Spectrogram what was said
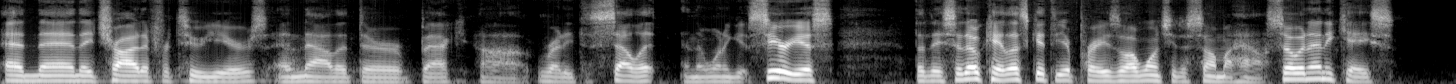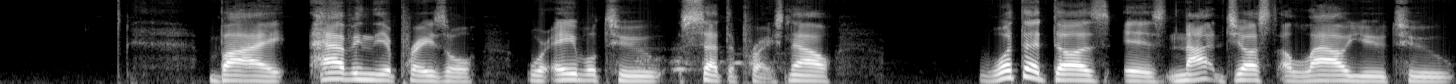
and then they tried it for two years, and now that they're back uh, ready to sell it and they want to get serious, that they said, "Okay, let's get the appraisal. I want you to sell my house." So in any case, by having the appraisal, we're able to set the price. Now, what that does is not just allow you to,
